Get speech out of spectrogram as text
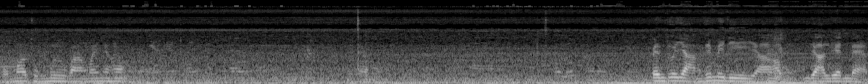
ผมเอาถุงมือวางไว้ในห้องเป็นตัวอย่างที่ไม่ดีอย่าอาอย่าเรียนแบบ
